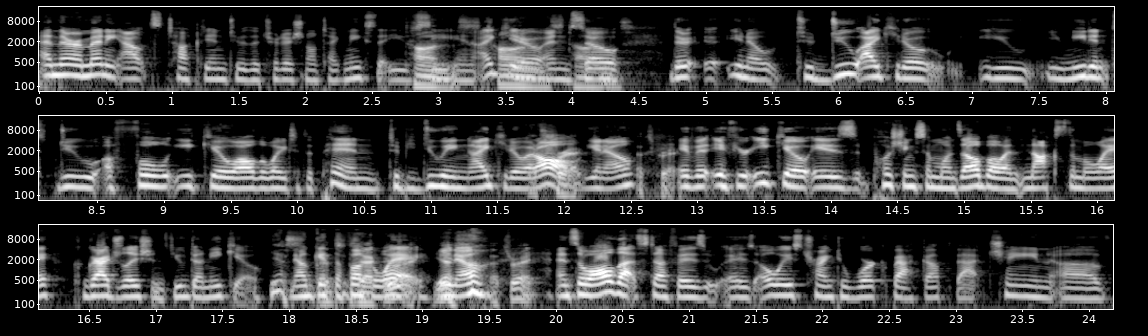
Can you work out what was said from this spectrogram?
and there are many outs tucked into the traditional techniques that you Tons, see in aikido tons, and so there you know to do aikido you you needn't do a full ikkyo all the way to the pin to be doing aikido at That's all correct. you know That's correct. if it, if your ikkyo is pushing someone's elbow and knocks them away congratulations you've done ikkyo Yes, now get the fuck exactly away right. you know that's right. and so all that stuff is is always trying to work back up that chain of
